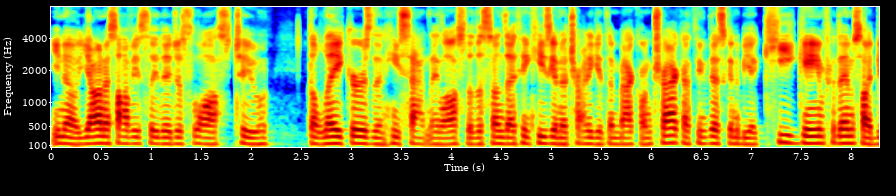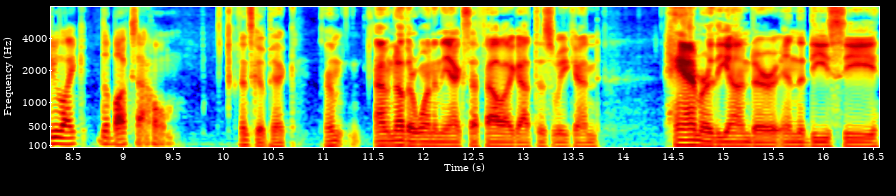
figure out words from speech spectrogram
you know, Giannis obviously they just lost to the Lakers, then he sat and they lost to the Suns. I think he's going to try to get them back on track. I think that's going to be a key game for them, so I do like the Bucks at home. That's a good pick. Um, I have another one in the XFL I got this weekend. Hammer the under in the DC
